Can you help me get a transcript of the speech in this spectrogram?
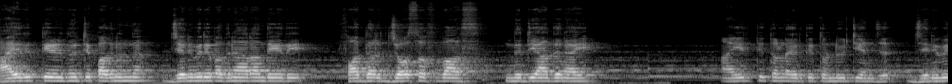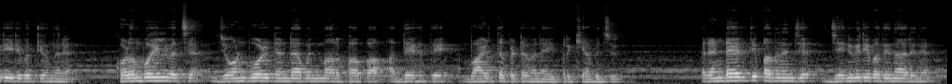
ആയിരത്തി എഴുന്നൂറ്റി പതിനൊന്ന് ജനുവരി പതിനാറാം തീയതി ഫാദർ ജോസഫ് വാസ് നിര്യാതനായി. ആയിരത്തി തൊള്ളായിരത്തി തൊണ്ണൂറ്റിയഞ്ച് ജനുവരി ഇരുപത്തിയൊന്നിന് കൊളംബോയിൽ വെച്ച് ജോൺ ബോൾ രണ്ടാമൻ മാർപ്പാപ്പ അദ്ദേഹത്തെ വാഴ്ത്തപ്പെട്ടവനായി പ്രഖ്യാപിച്ചു. രണ്ടായിരത്തി പതിനഞ്ച് ജനുവരി പതിനാലിന്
